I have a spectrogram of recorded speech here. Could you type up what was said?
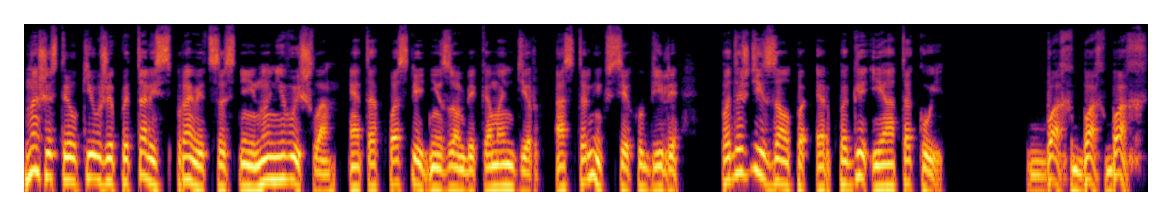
Наши стрелки уже пытались справиться с ней, но не вышло. Это последний зомби-командир. Остальных всех убили. Подожди залпа РПГ и атакуй. Бах-бах-бах!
